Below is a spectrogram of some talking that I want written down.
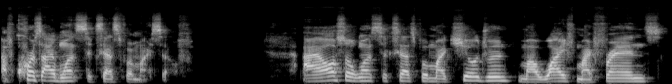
Of course, I want success for myself. I also want success for my children, my wife, my friends,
